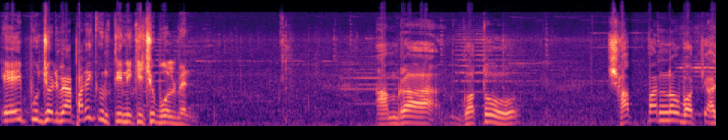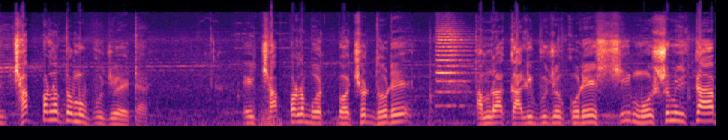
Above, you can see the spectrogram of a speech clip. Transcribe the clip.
এই পুজোর ব্যাপারে তিনি কিছু বলবেন। আমরা গত ছাপ্পান্ন বছর ছাপ্পান্নতম পুজো এটা। এই ছাপ্পান্ন বছর ধরে আমরা কালী পুজো করে এসেছি। মৌসুমী ক্লাব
